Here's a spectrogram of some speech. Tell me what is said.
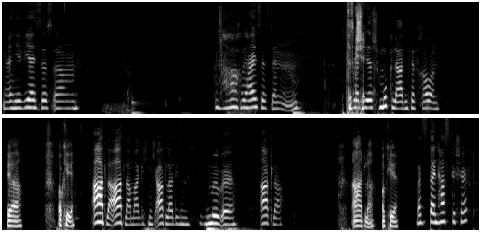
Ja, hier, wie heißt das? Ähm. Ach, wie heißt das denn? das Dieser, dieser Schmuckladen für Frauen. Ja. Okay. Adler, Adler mag ich nicht. Adler, diesen Möbel. Äh, Adler. Adler. Okay. Was ist dein Hassgeschäft?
